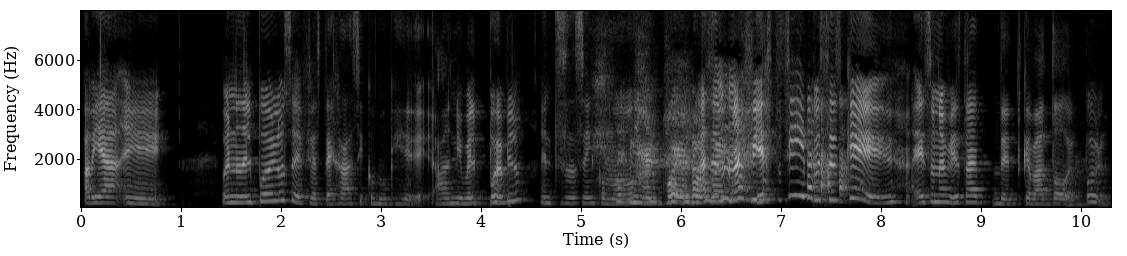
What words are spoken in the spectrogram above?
había, eh, bueno, en el pueblo se festeja así como que a nivel pueblo, entonces hacen como... En el pueblo. Hacen una fiesta, sí, pues es que es una fiesta de que va todo el pueblo.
